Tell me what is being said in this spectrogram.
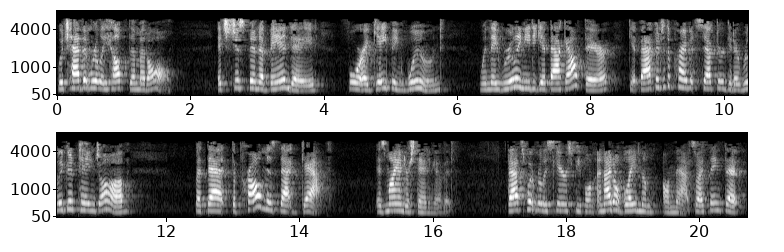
which haven't really helped them at all. It's just been a band-aid for a gaping wound when they really need to get back out there, get back into the private sector, get a really good paying job. But that the problem is that gap is my understanding of it. That's what really scares people, and I don't blame them on that. So I think that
